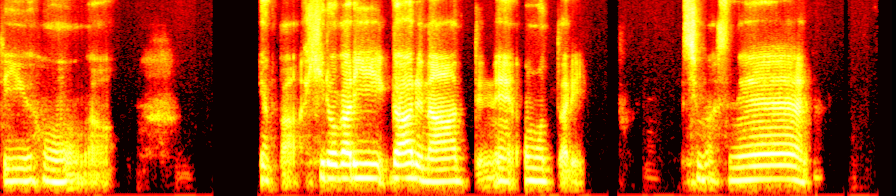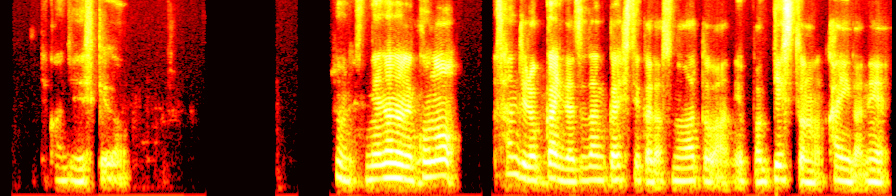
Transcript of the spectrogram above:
ていう本が、やっぱ広がりがあるなってね、思ったりしますね。って感じですけど。そうですね。なので、この36回に雑談会してから、その後は、やっぱゲストの回がね、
